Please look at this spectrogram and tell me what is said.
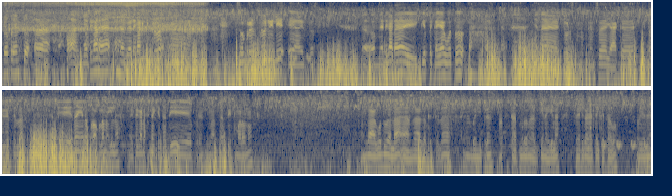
ಸೊ ಫ್ರೆಂಡ್ಸ್ ಮೆಟಗಾಡ ಮೆಟಗಾಡಕ್ಕಿತ್ತು ಸೊ ಫ್ರೆಂಡ್ಸ್ ನೋಡ್ರಿ ಇಲ್ಲಿ ಮೆಟ್ಗಾಡ ಕಿತ್ತು ಕೈಯಾಗ ಇನ್ನು ಫ್ರೆಂಡ್ಸ್ ಯಾಕೆ ಕಿತ್ತಾಗತ್ತಿಲ್ಲ ಏನೋ ಏನೋ ಪ್ರಾಬ್ಲಮ್ ಆಗಿಲ್ಲ. ಮೆಟ್ಗಾಡ ಅಷ್ಟೇ ಕಿತ್ತತಿ ಫ್ರೆಂಡ್ಸ್ ಮತ್ತೆ ಫಿಟ್ ಮಾಡೋನು. ಹಂಗೆ ಆಗೋದು ಎಲ್ಲ, ಹಂಗೆ ಆಗತ್ತದ ಬನ್ನಿ ಫ್ರೆಂಡ್ಸ್ ಮತ್ತೆ ಸ್ಟಾರ್ಟ್ ಮಾಡೋಣ ಅದಕ್ಕೇನಾಗಿಲ್ಲ ಆಗಿಲ್ಲ. ಅಟ್ಟ ಕಿತ್ತಾವು ಅವೇನೇ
